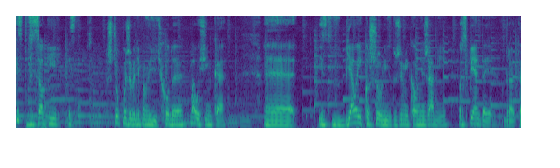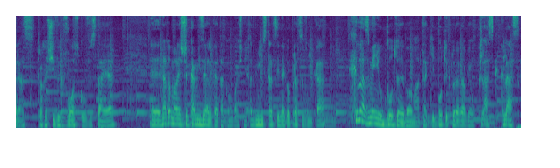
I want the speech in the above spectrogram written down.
Jest wysoki, jest szczupły, żeby nie powiedzieć chudy, małusinkę. E, jest w białej koszuli z dużymi kołnierzami, rozpiętej teraz, trochę siwych włosków wystaje. E, Na to ma jeszcze kamizelkę taką właśnie administracyjnego pracownika. Chyba zmienił buty, bo ma takie buty, które robią klask, klask,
